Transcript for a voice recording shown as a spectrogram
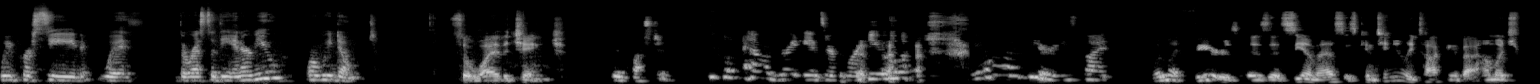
we proceed with the rest of the interview or we don't. So, why the change? Good question. I don't have a great answer for you. we have a lot of theories, but One of my fears is that CMS is continually talking about how much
